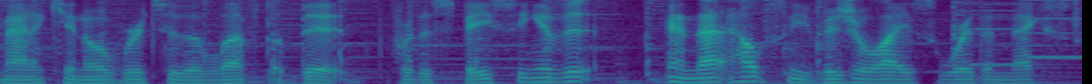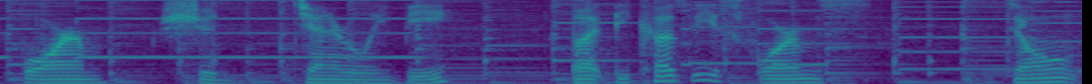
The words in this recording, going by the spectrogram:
mannequin over to the left a bit for the spacing of it, and that helps me visualize where the next form should generally be. But because these forms don't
